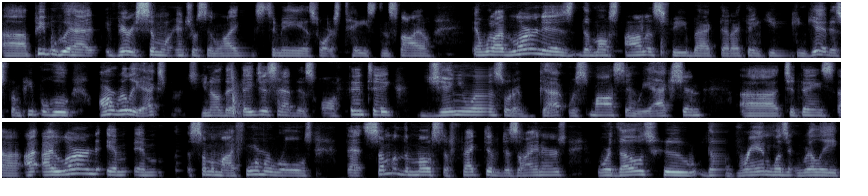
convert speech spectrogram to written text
uh, people who had very similar interests and likes to me as far as taste and style. And what I've learned is the most honest feedback that I think you can get is from people who aren't really experts, you know, that they just have this authentic, genuine sort of gut response and reaction uh, to things. Uh, I, I, learned in, in some of my former roles that some of the most effective designers were those who the brand wasn't really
